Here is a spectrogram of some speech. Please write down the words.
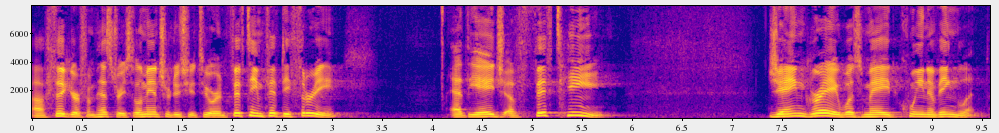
uh, figure from history. So let me introduce you to her. In 1553, at the age of 15, Jane Grey was made Queen of England.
